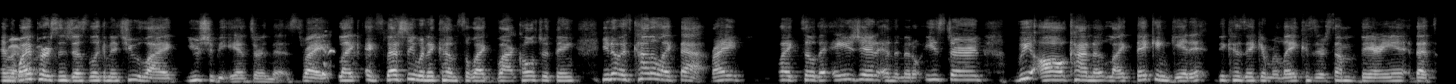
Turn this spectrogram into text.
And Right, the white person's just looking at you like you should be answering this, right? like, especially when it comes to like black culture thing, you know, it's kind of like that, right? Like, so the Asian and the Middle Eastern, we all kind of like they can get it because they can relate because there's some variant that's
